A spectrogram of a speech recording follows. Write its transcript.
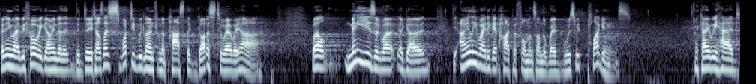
But anyway, before we go into the, the details, what did we learn from the past that got us to where we are? Well, many years ago, the only way to get high performance on the web was with plugins. Okay, we had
